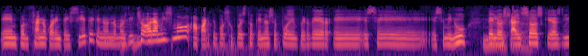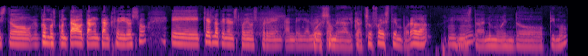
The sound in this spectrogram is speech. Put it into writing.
en Ponzano 47, que no lo hemos dicho. Ahora mismo, aparte por supuesto que no se pueden perder eh, ese, ese menú de los calzots que has visto, que hemos contado tan, tan generoso, ¿qué es lo que no nos podemos perder en Candelia, Pues el cachofa es temporada y está en un momento óptimo.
